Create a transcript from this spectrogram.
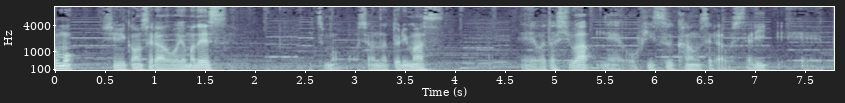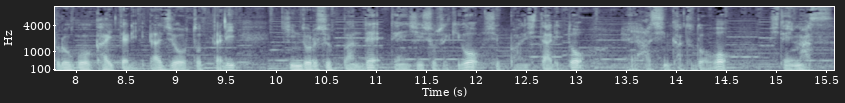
どうも心理カウンセラー大山です。いつもお世話になっております、えー、私は、ね、オフィスカウンセラーをしたり、えー、ブログを書いたりラジオを撮ったり Kindle 出版で電子書籍を出版したりと、えー、発信活動をしています。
